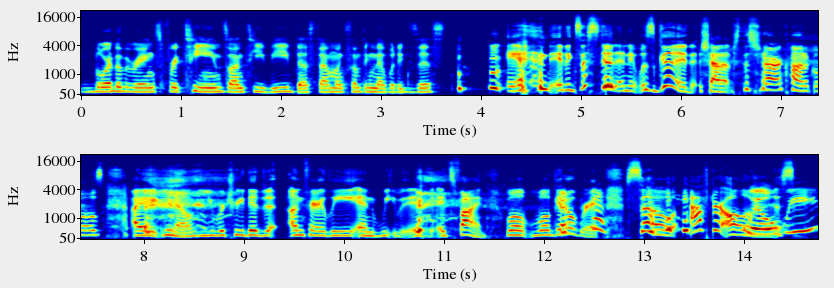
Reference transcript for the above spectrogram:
Lord of the Rings for teens on TV does sound like something that would exist. and it existed and it was good. Shout out to the Shannara Chronicles. I, you know, you were treated unfairly and we it, it's fine. We'll we'll get over it. So after all of this Will this, we?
